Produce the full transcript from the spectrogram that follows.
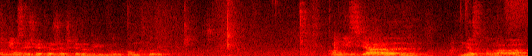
Odniosę się troszeczkę do tych dwóch punktów. Komisja wnioskowała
